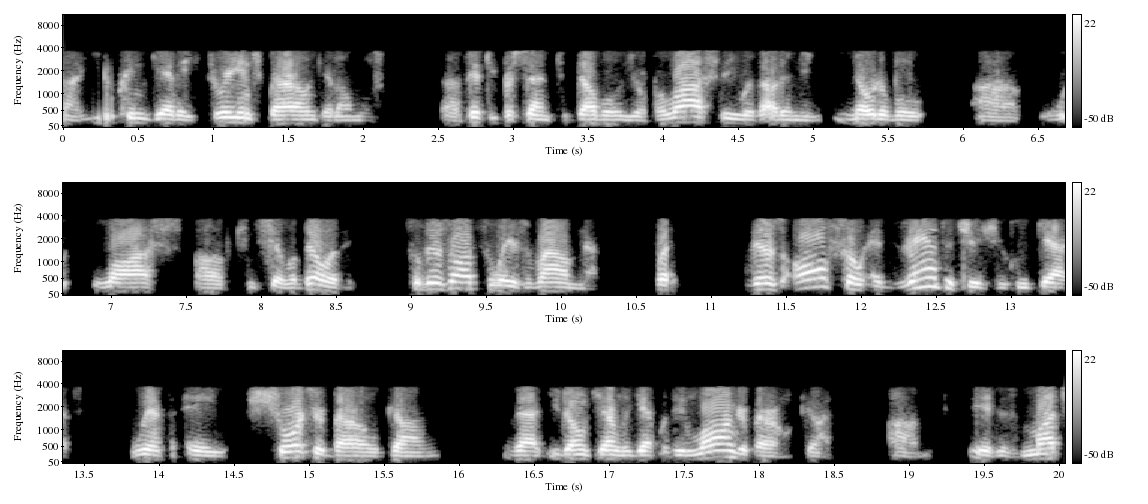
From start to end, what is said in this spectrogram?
uh, you can get a three inch barrel and get almost uh, 50% to double your velocity without any notable uh, w- loss of concealability. So there's lots of ways around that. But there's also advantages you can get with a shorter barrel gun that you don't generally get with a longer barrel gun. Um, it is much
